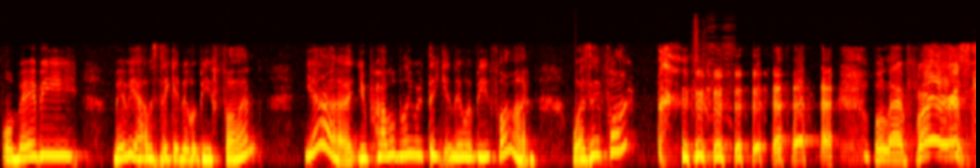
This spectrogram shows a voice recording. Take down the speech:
well maybe maybe i was thinking it would be fun yeah, you probably were thinking it would be fun. Was it fun? well, at first,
